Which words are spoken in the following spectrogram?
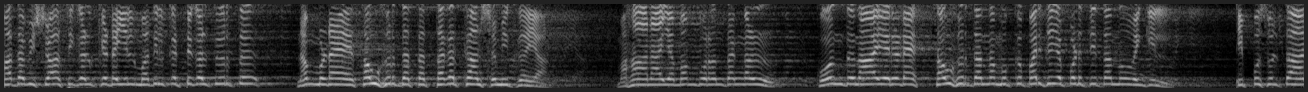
മതവിശ്വാസികൾക്കിടയിൽ മതിൽക്കെട്ടുകൾ തീർത്ത് നമ്മുടെ സൗഹൃദത്തെ തകർക്കാൻ ശ്രമിക്കുകയാണ്. മഹാനായ മമ്പുറന്തങ്ങൾ കോന്ത് നായരുടെ സൗഹൃദം നമുക്ക് പരിചയപ്പെടുത്തി തന്നുവെങ്കിൽ ടിപ്പു സുൽത്താൻ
